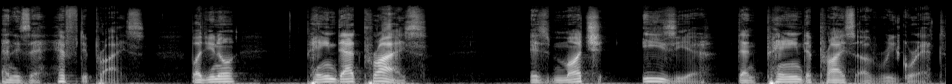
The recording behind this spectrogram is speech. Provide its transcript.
And it's a hefty price. But you know, paying that price is much easier than paying the price of regret.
